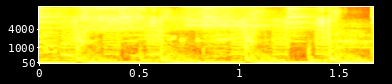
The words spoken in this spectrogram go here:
Number six.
